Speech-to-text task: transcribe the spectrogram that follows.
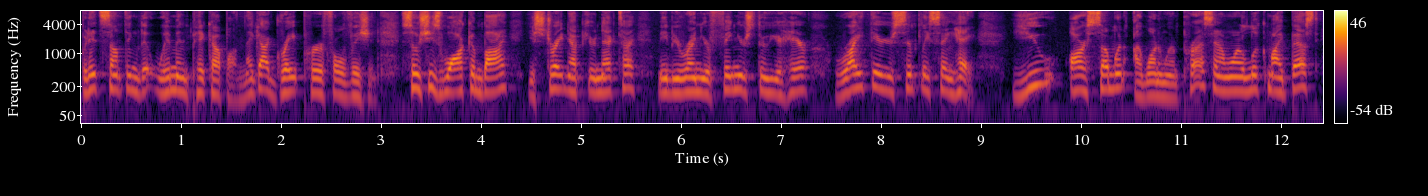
but it's something that women pick up on. They got great peripheral vision. So she's walking by, you straighten up your necktie, maybe run your fingers through your hair. Right there, you're simply saying, hey, you are someone I want to impress and I want to look my best,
